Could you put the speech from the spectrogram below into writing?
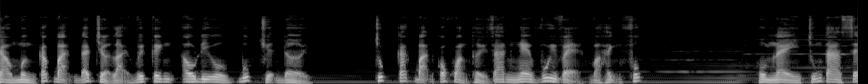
Chào mừng các bạn đã trở lại với kênh audio Book Chuyện Đời. Chúc các bạn có khoảng thời gian nghe vui vẻ và hạnh phúc. Hôm nay chúng ta sẽ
